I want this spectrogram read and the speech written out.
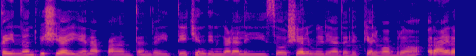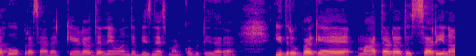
ಮತ್ತು ಇನ್ನೊಂದು ವಿಷಯ ಏನಪ್ಪ ಅಂತಂದರೆ, ಇತ್ತೀಚಿನ ದಿನಗಳಲ್ಲಿ ಈ ಸೋಷಿಯಲ್ ಮೀಡಿಯಾದಲ್ಲಿ ಕೆಲವೊಬ್ಬರು ರಾಯರ ಹೂ ಪ್ರಸಾದ ಕೇಳೋದನ್ನೇ ಒಂದು ಬಿಸ್ನೆಸ್ ಮಾಡ್ಕೊಬಿಟ್ಟಿದ್ದಾರೆ ಇದ್ರ ಬಗ್ಗೆ ಮಾತಾಡೋದು ಸರಿನೋ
